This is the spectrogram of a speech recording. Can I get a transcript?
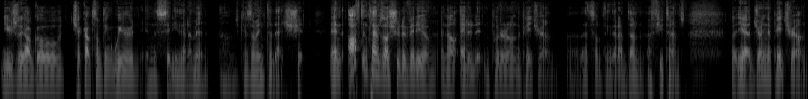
usually I'll go check out something weird in the city that I'm in because uh, I'm into that shit. And oftentimes I'll shoot a video and I'll edit it and put it on the Patreon. Uh, that's something that I've done a few times. But yeah, join the Patreon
